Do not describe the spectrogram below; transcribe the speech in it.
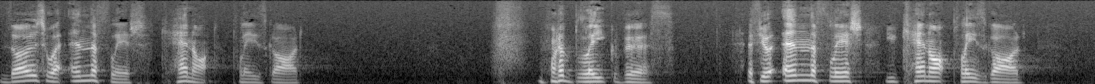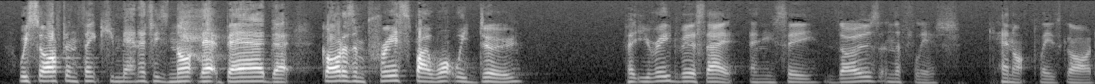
Those who are in the flesh cannot please God. What a bleak verse. If you're in the flesh, you cannot please God. We so often think humanity's not that bad, that God is impressed by what we do. But you read verse 8 and you see those in the flesh cannot please God.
